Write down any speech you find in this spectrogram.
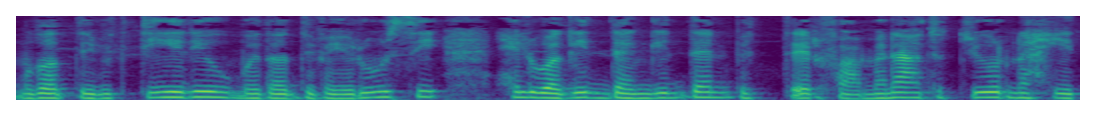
مضاد بكتيري ومضاد فيروسي حلوة جدا جدا بترفع مناعة الطيور ناحية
